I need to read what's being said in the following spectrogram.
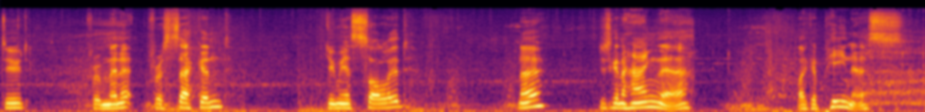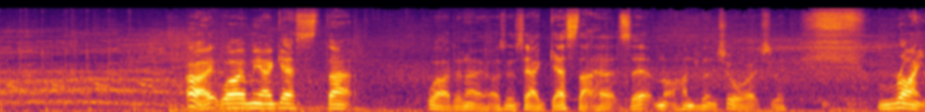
dude? For a minute? For a second? Do me a solid? No? Just gonna hang there? Like a penis? Alright, well, I mean, I guess that... Well, I don't know. I was going to say, I guess that hurts it. I'm not 100% sure, actually. Right.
